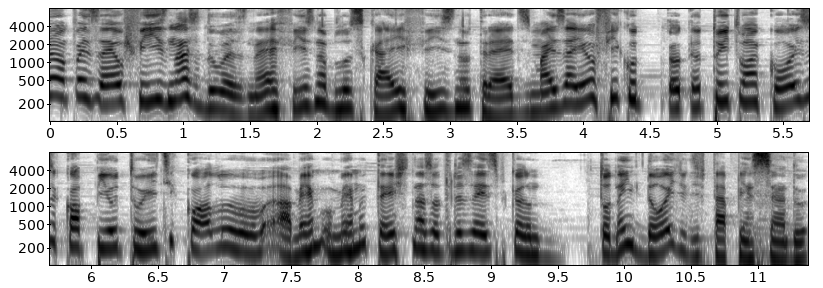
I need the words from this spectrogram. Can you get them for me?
Não, pois é, eu fiz nas duas, né? Fiz no Blue Sky e fiz no Threads, mas aí eu fico. Eu, eu tweeto uma coisa, copio o tweet e colo mesmo, o mesmo texto nas outras redes, porque eu não tô nem doido de estar pensando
